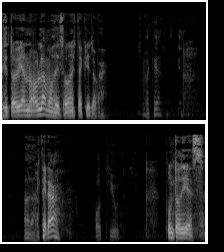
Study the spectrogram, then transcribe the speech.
si todavía no hablamos de eso. ¿Dónde está escrito acá? Espera. Punto 10.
